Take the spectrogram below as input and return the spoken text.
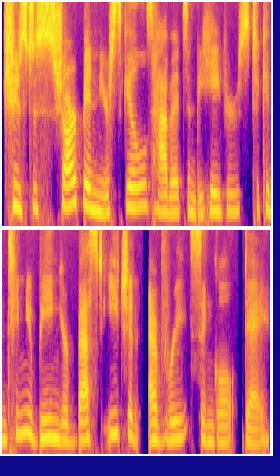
Choose to sharpen your skills, habits, and behaviors to continue being your best each and every single day.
